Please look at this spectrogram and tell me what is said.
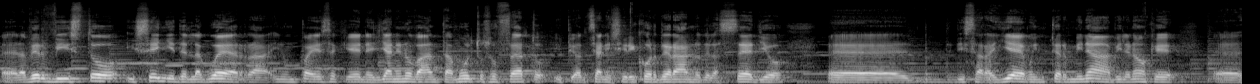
eh, l'aver visto i segni della guerra in un paese che negli anni 90 ha molto sofferto, i più anziani si ricorderanno dell'assedio eh, di Sarajevo interminabile, no? che eh,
